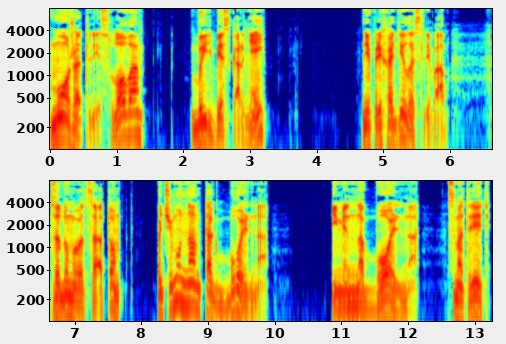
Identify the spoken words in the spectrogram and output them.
Может ли слово быть без корней? Не приходилось ли вам задумываться о том, почему нам так больно, именно больно, смотреть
